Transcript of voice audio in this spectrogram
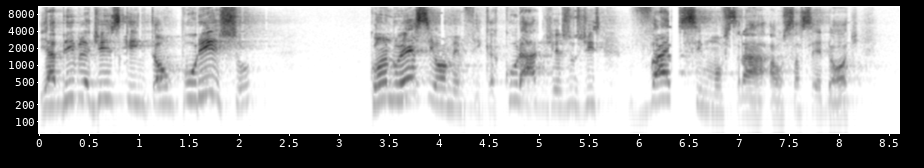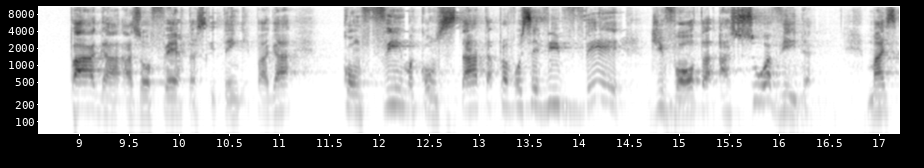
E a Bíblia diz que então, por isso, quando esse homem fica curado, Jesus diz: vai se mostrar ao sacerdote, paga as ofertas que tem que pagar, confirma, constata, para você viver de volta a sua vida. Mas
